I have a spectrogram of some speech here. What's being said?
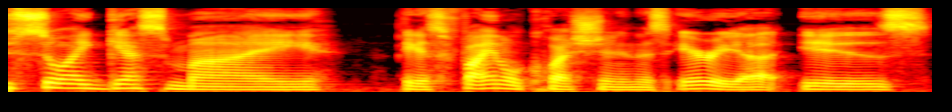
so I guess my I guess final question in this area is,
